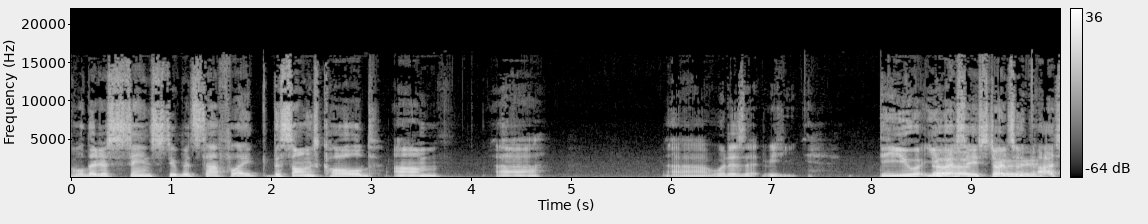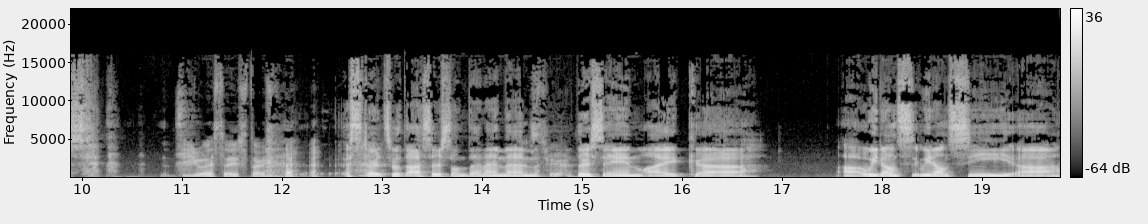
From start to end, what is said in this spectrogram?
Well, they're just saying stupid stuff. Like the song's called um, uh, uh, what is it? We, the U- USA starts with us. The USA start. starts with us or something, and then they're saying like uh, uh, we don't see we don't see uh,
